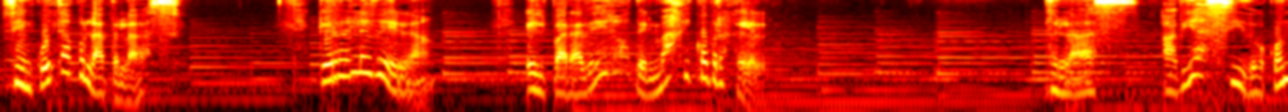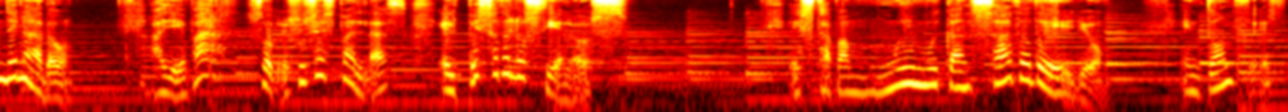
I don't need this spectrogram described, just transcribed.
se encuentra con Atlas, que revela el paradero del mágico Vergel. Atlas había sido condenado a llevar sobre sus espaldas el peso de los cielos. Estaba muy muy cansado de ello. Entonces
